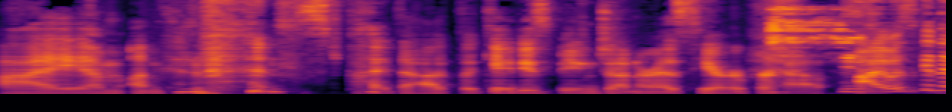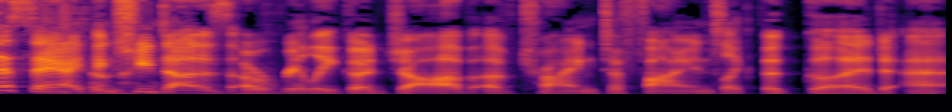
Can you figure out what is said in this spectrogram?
I am unconvinced by that, but Katie's being generous here, perhaps. She- I was going to say, I think she does a really good job of trying to find like the good uh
